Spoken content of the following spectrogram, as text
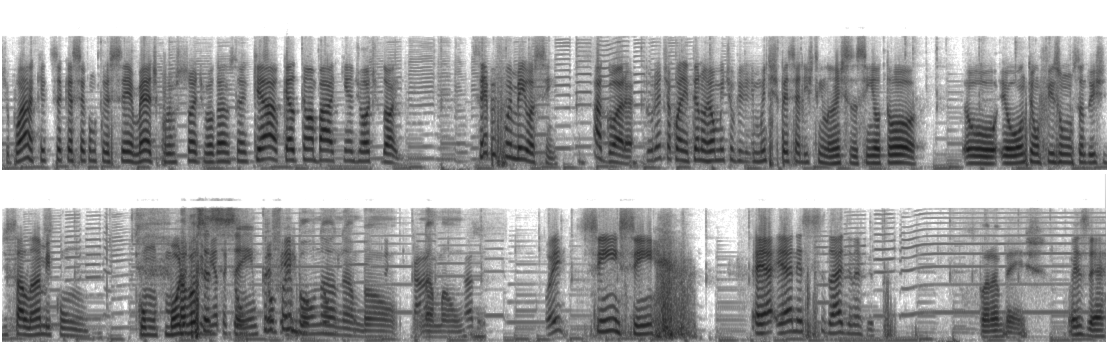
tipo, ah, o que, que você quer ser quando crescer? Médico, professor, advogado, não sei o que. Ah, eu quero ter uma barraquinha de hot dog. Sempre fui meio assim. Agora, durante a quarentena, eu realmente eu virei muito especialista em lanches, assim, eu tô. Eu, eu ontem eu fiz um sanduíche de salame com, com molho Mas de você pimenta. que eu- sempre eu foi bom na, na mão. Na mão. Oi? Sim, sim. É, é a necessidade, né, Vitor? Parabéns. Pois é.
